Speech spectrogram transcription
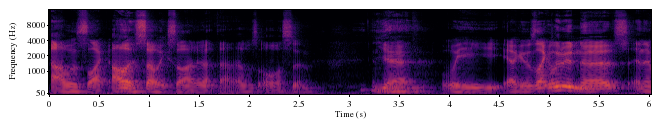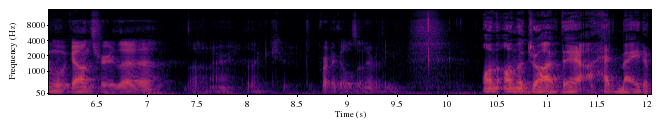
I was like, I was so excited about that. That was awesome. And Yeah. We like, it was like a little bit of nerves, and then we were going through the I don't know like the protocols and everything. on on the drive there, I had made a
